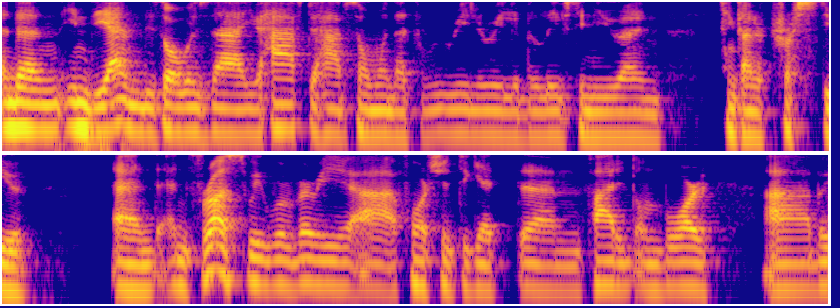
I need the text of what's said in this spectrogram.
and then in the end it's always that you have to have someone that really really believes in you and and kind of trusts you and and for us we were very uh, fortunate to get um, Farid on board. Uh, but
